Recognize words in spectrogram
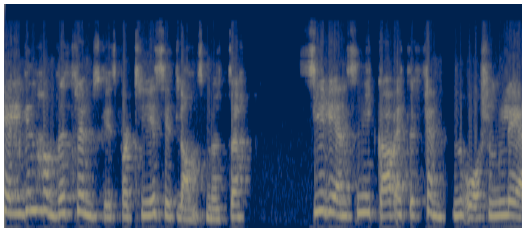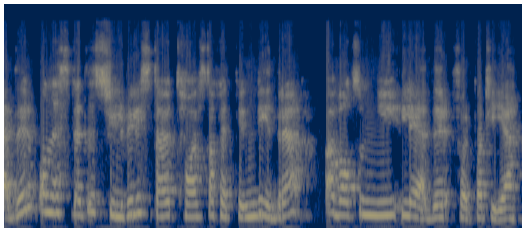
helgen hadde Fremskrittspartiet sitt landsmøte. Siv Jensen gikk av etter 15 år som leder, og nestleder Sylvi Listhaug tar stafettpinnen videre og er valgt som ny leder for partiet.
